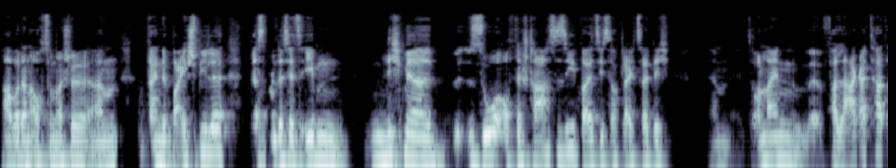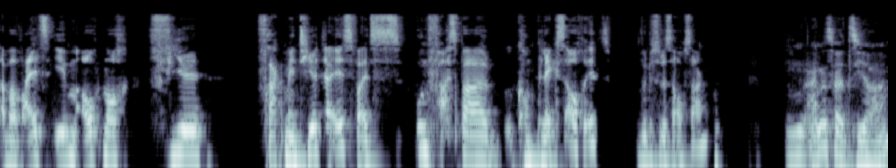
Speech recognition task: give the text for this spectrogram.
aber dann auch zum Beispiel ähm, deine Beispiele, dass man das jetzt eben nicht mehr so auf der Straße sieht, weil es sich auch gleichzeitig ähm, ins Online äh, verlagert hat, aber weil es eben auch noch viel fragmentierter ist, weil es unfassbar komplex auch ist. Würdest du das auch sagen? Einerseits ja,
